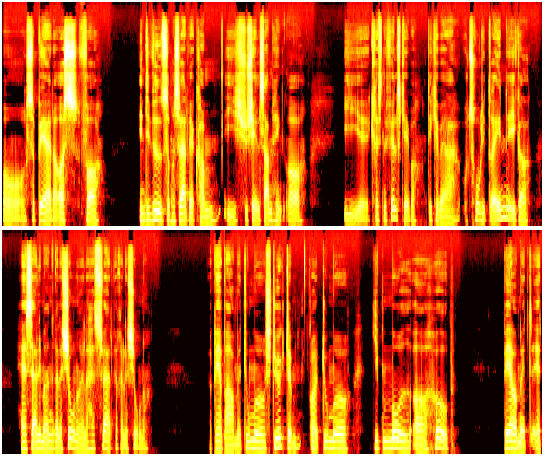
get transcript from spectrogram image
Og så beder jeg dig også for individet, som har svært ved at komme i social sammenhæng og i øh, kristne fællesskaber. Det kan være utroligt drænende ikke at have særlig mange relationer, eller have svært ved relationer. Jeg beder bare om, at du må styrke dem, og at du må give dem mod og håb Bær om, at, at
